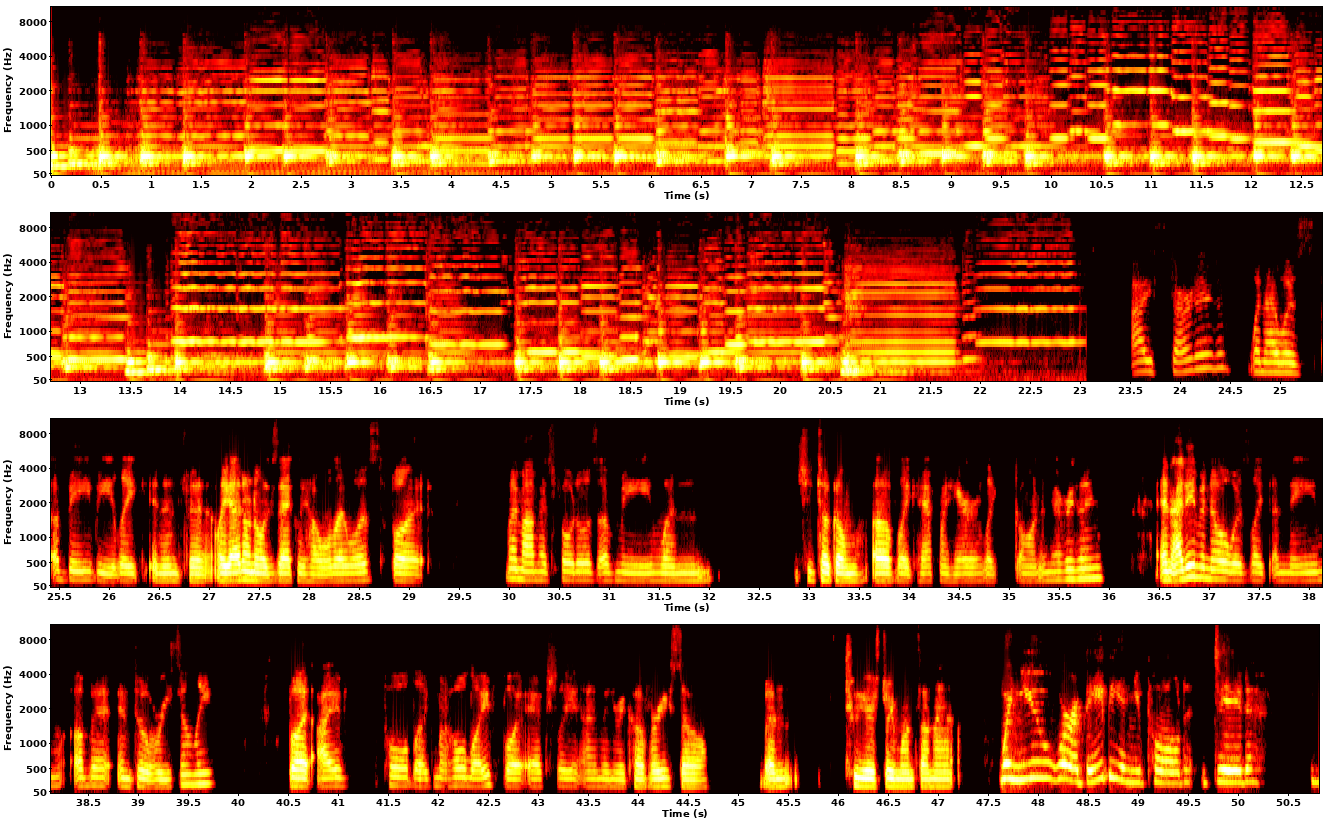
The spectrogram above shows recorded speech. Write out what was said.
I started when I was a baby, like an infant. Like I don't know exactly how old I was, but my mom has photos of me when she took them of like half my hair like gone and everything. And I didn't even know it was like a name of it until recently. But I've pulled like my whole life, but actually I'm in recovery, so been two years, three months on that. When you were a baby and you pulled, did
